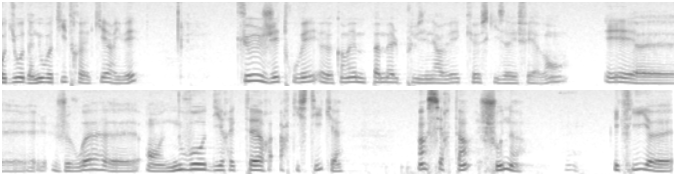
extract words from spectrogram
audio d'un nouveau titre qui est arrivé, que j'ai trouvé euh, quand même pas mal plus énervé que ce qu'ils avaient fait avant. Et euh, je vois euh, en nouveau directeur artistique un certain Shun, écrit euh,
